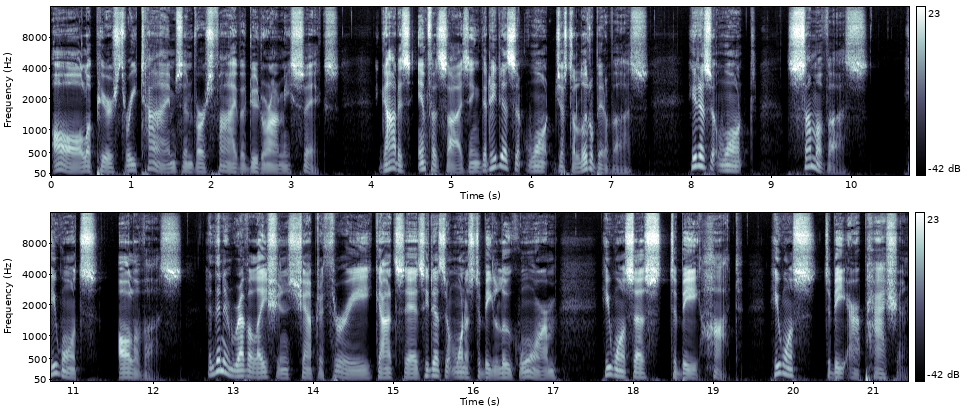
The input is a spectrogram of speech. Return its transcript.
all appears three times in verse 5 of Deuteronomy 6. God is emphasizing that He doesn't want just a little bit of us, He doesn't want some of us, He wants all of us. And then in Revelations chapter 3, God says He doesn't want us to be lukewarm, He wants us to be hot. He wants to be our passion.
